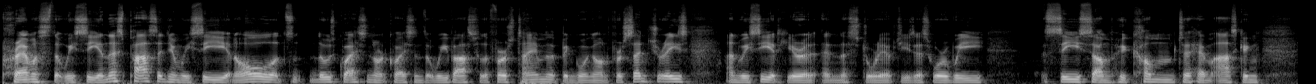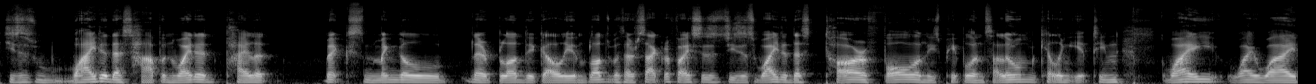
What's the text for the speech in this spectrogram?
premise that we see in this passage and we see in all those questions aren't questions that we've asked for the first time they've been going on for centuries and we see it here in the story of jesus where we see some who come to him asking jesus why did this happen why did pilate mix and mingle their blood, the Galilean blood, with their sacrifices. Jesus, why did this tower fall on these people in Siloam, killing 18? Why, why, why?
